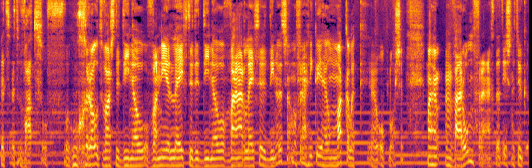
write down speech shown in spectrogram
Het, het wat, of hoe groot was de dino, of wanneer leefde de dino, of waar leefde de dino. Dat zijn allemaal vragen die kun je heel makkelijk eh, oplossen. Maar een waarom-vraag, dat is natuurlijk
